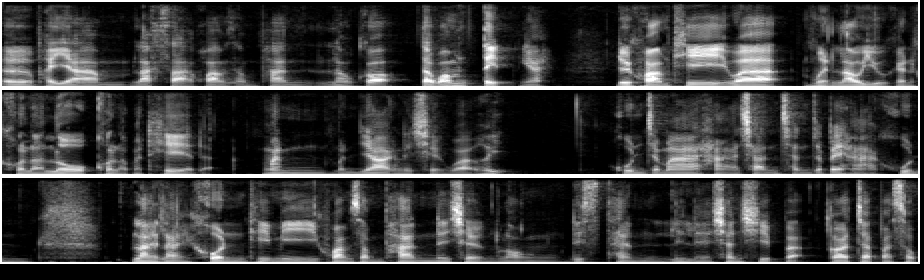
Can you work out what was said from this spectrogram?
เออพยายามรักษาความสัมพันธ์แล้วก็แต่ว่ามันติดไงด้วยความที่ว่าเหมือนเราอยู่กันคนละโลกคนละประเทศอะ่ะมันมันยากในเชิงว่าเฮ้ยคุณจะมาหาฉัน ฉันจะไปหาคุณ หลาย ๆ คนที่มีความสัมพันธ์ในเชิง long distance relationship อะ่ะก็จะประสบ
